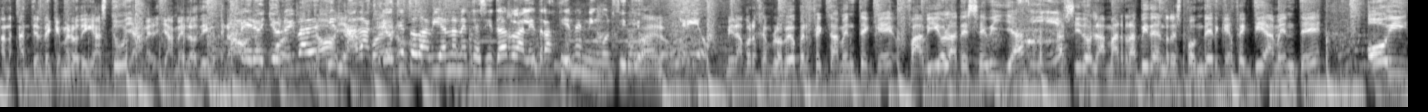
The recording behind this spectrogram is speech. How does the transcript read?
An- Antes de que me lo digas tú, ya me, ya me lo digo. No, Pero yo no iba a decir ya, nada. bueno. Creo que todavía no necesitas la letra 100 en ningún sitio. Bueno, Creo. Mira, por ejemplo, veo perfectamente que Fabiola de Sevilla Sí. ha sido la más rápida en responder que efectivamente hoy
